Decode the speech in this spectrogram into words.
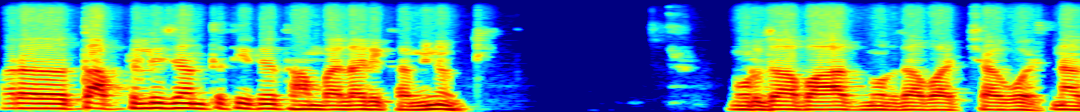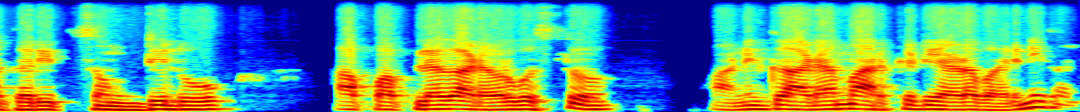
पर तापलेली जनता तिथे थांबायला रिकामी नव्हती. मुर्दाबाद मुर्दाबादच्या घोषणा करीत समधी लोक आपापल्या गाड्यावर बसलो आणि गाड्या मार्केट यार्डाबाहेर निघाली.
